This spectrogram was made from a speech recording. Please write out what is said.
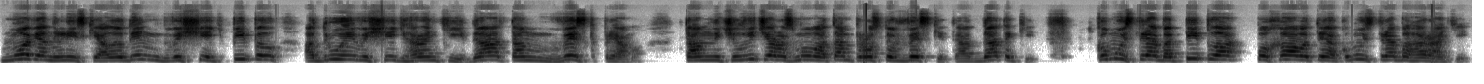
мові англійській, але один вищить people, а другий вищить гарантій. Да? Там виск прямо. Там не чоловіча розмова, а там просто вискіт. А, да, такі. Комусь треба піпла похавати, а комусь треба гарантій.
